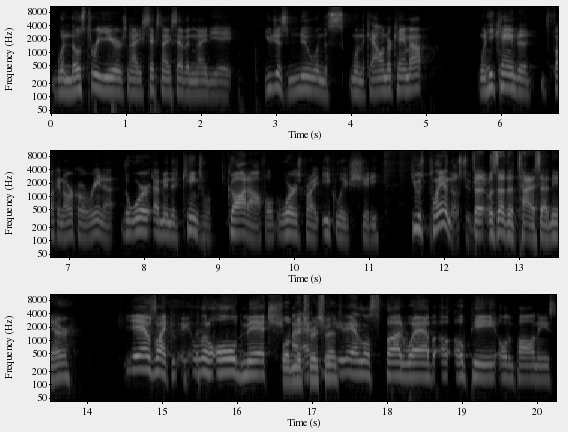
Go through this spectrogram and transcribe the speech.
When those three years, 96, 97, 98, you just knew when the when the calendar came out. When he came to fucking Arco Arena, the war I mean, the Kings were god awful. The Warriors probably equally as shitty. He was playing those two So, games. was that the Tyus Edney era? yeah, it was like a little old Mitch. Old Mitch I- Richmond? They had a little Spud Webb, O- OP, Olden Polynice.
